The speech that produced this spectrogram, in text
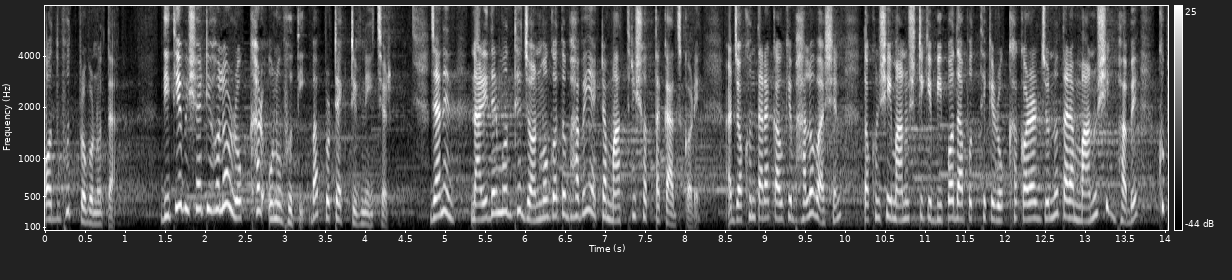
অদ্ভুত প্রবণতা। দ্বিতীয় বিষয়টি হলো রক্ষার অনুভূতি বা প্রোটেক্টিভ নেচার জানেন, নারীদের মধ্যে জন্মগতভাবেই একটা মাতৃসত্তা কাজ করে। আর যখন তারা কাউকে ভালোবাসেন, তখন সেই মানুষটিকে বিপদ আপদ থেকে রক্ষা করার জন্য তারা মানসিকভাবে খুব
